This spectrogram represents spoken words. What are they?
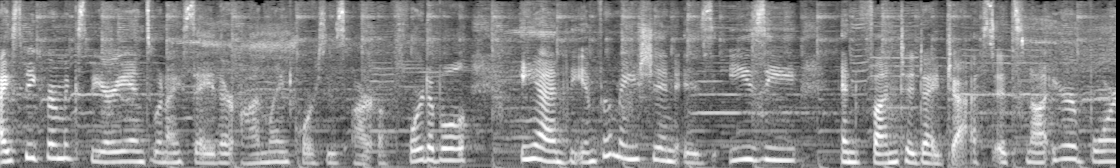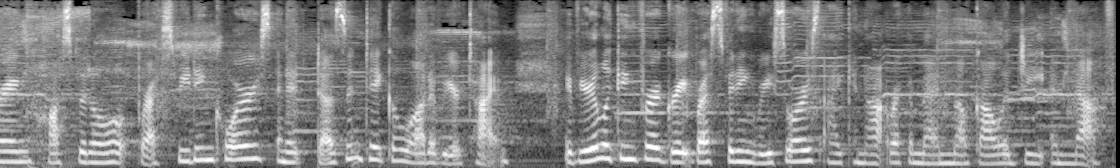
I speak from experience when I say their online courses are affordable and the information is easy and fun to digest. It's not your boring hospital breastfeeding course and it doesn't take a lot of your time. If you're looking for a great breastfeeding resource, I cannot recommend Milkology enough.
